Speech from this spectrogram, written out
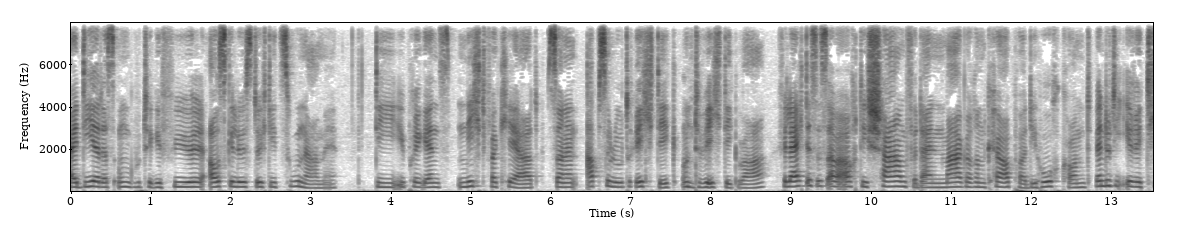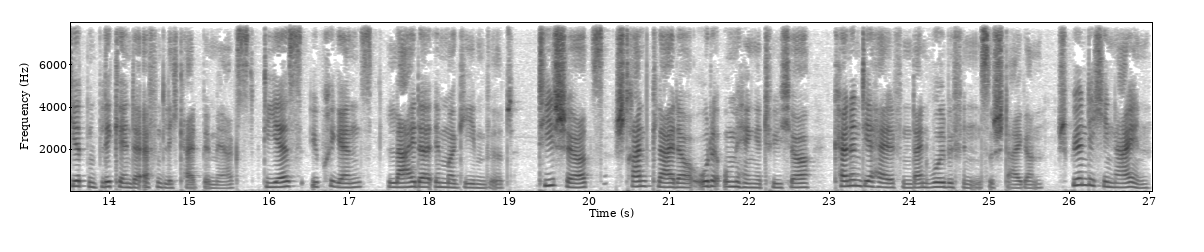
bei dir das ungute Gefühl, ausgelöst durch die Zunahme, die übrigens nicht verkehrt, sondern absolut richtig und wichtig war, Vielleicht ist es aber auch die Scham für deinen mageren Körper, die hochkommt, wenn du die irritierten Blicke in der Öffentlichkeit bemerkst, die es übrigens leider immer geben wird. T-Shirts, Strandkleider oder Umhängetücher können dir helfen, dein Wohlbefinden zu steigern. Spüren dich hinein.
